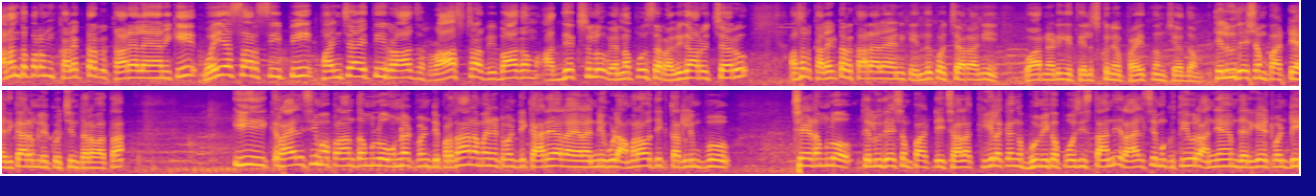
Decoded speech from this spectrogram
అనంతపురం కలెక్టర్ కార్యాలయానికి వైఎస్ఆర్సిపి పంచాయతీ రాజ్ రాష్ట్ర విభాగం అధ్యక్షులు వెన్నపూస రవి గారు వచ్చారు. అసలు కలెక్టర్ కార్యాలయానికి ఎందుకు వచ్చారని వారిని అడిగి తెలుసుకునే ప్రయత్నం చేద్దాం. తెలుగుదేశం పార్టీ అధికారంలోకి వచ్చిన తర్వాత ఈ రాయలసీమ ప్రాంతంలో ఉన్నటువంటి ప్రధానమైనటువంటి కార్యాలయాలన్నీ కూడా అమరావతికి తరలింపు చేయడంలో తెలుగుదేశం పార్టీ చాలా కీలకంగా భూమిక పోషిస్తుంది. రాయలసీమకు తీవ్ర అన్యాయం జరిగేటువంటి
